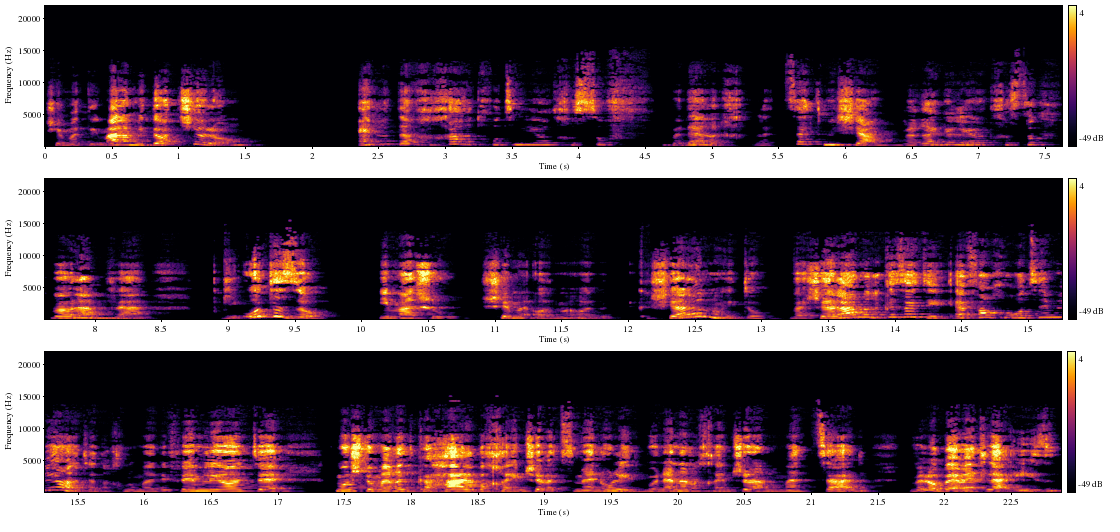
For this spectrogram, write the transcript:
שמתאימה למידות שלו, אין לו דרך אחרת חוץ מלהיות חשוף בדרך, לצאת משם ורגע להיות חשוף בעולם. והפגיעות הזו היא משהו שמאוד מאוד קשה לנו איתו. והשאלה המרכזית היא איפה אנחנו רוצים להיות. אנחנו מעדיפים להיות, אה, כמו שאת אומרת, קהל בחיים של עצמנו, להתבונן על החיים שלנו מהצד, ולא באמת להעיז,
